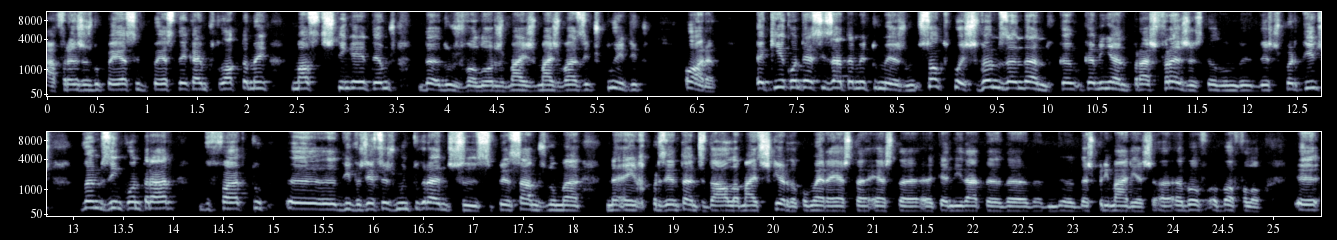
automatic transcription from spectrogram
há, franjas do PS e do PSD cá em Portugal que também mal se distinguem em termos dos valores mais, mais básicos políticos. Ora, Aqui acontece exatamente o mesmo, só que depois, se vamos andando, caminhando para as franjas de cada um destes partidos, vamos encontrar, de facto, uh, divergências muito grandes. Se, se pensarmos numa, em representantes da ala mais esquerda, como era esta, esta candidata da, da, das primárias a, a Buffalo, uh,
